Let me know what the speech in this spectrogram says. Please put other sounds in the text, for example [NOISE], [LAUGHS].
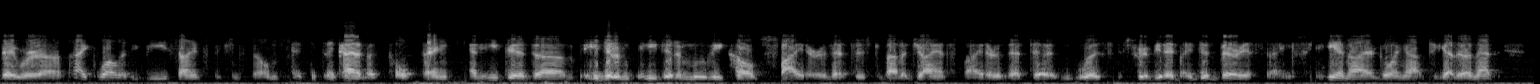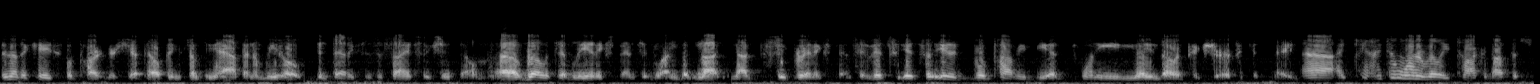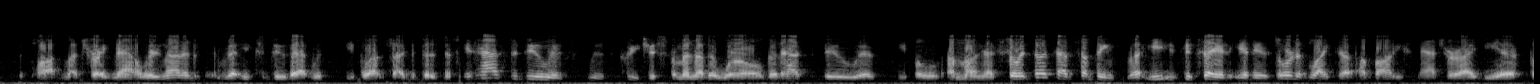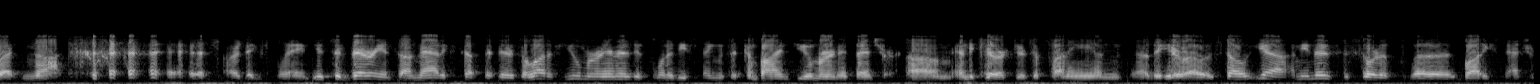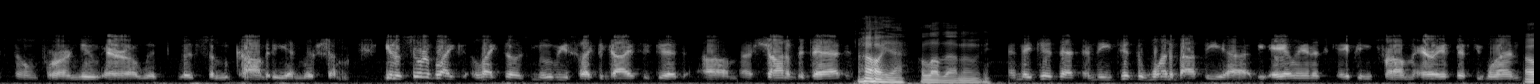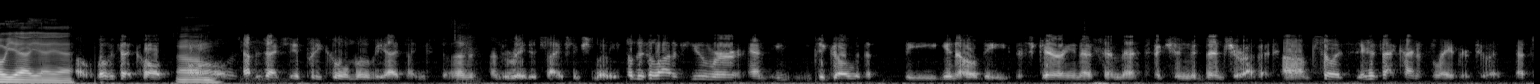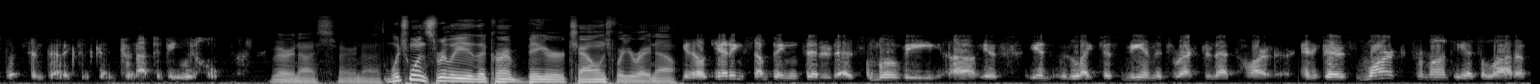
They were uh, high quality B science fiction films. It's kind of a cult thing. And he did um, he did a, he did a movie called Spider that's just about a giant spider that uh, was distributed. He did various things. He and I are going out together, and that another case of a partnership helping something happen, and we hope Synthetics is a science fiction film, a relatively inexpensive one, but not not super inexpensive. It's it's it will probably be a twenty million dollar picture if it gets made. Uh, I can't, I don't want to really talk about this the plot much right now. We're not ready to do that with people outside the business. It has to do with with creatures from another world. It has to do with people among us. So it does have something, you could say it, it is sort of like a, a body snatcher idea, but not. it's hard to explain. It's a variant on that, except that there's a lot of humor in it. It's one of these things that combines humor and adventure. Um, and the characters are funny and uh, the heroes. So, yeah, I mean, there's this sort of uh, body snatcher film for our new era with, with some comedy and with some you know, sort of like like those movies, like the guys who did um, uh, Shaun of the Dead. Oh yeah, I love that movie. And they did that, and they did the one about the uh, the alien escaping from Area 51. Oh yeah, yeah, yeah. Oh, what was that called? Um, oh, that was actually a pretty cool movie. I think it's an under, underrated science fiction movie. So there's a lot of humor and to go with the the you know the the scariness and the fiction adventure of it. Um, so it's, it has that kind of flavor to it. That's what synthetics is going to turn out to be. We hope. Very nice, very nice. Which one's really the current bigger challenge for you right now? You know, getting something considered as a movie uh, is in, like just me and the director. That's harder. And there's Mark Tremonti has a lot of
